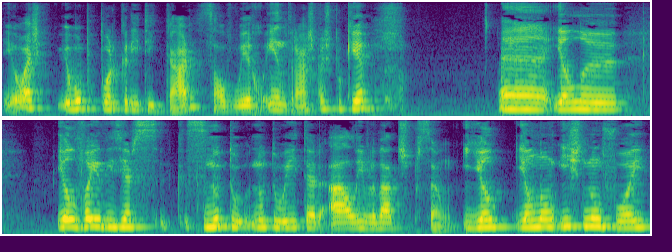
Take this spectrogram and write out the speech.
eu acho que eu vou propor criticar, salvo erro, entre aspas, porque uh, ele ele veio dizer se, se no, no Twitter há liberdade de expressão. E ele, ele não, isto não foi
